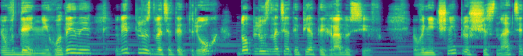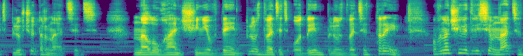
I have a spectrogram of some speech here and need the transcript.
в денні години від плюс 23 до плюс 25 градусів, в нічні плюс 16 плюс 14. На Луганщині в день плюс 21 плюс 23, вночі від 18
